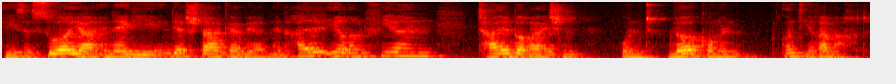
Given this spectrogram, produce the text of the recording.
diese Surya-Energie in dir stärker werden, in all ihren vielen Teilbereichen und Wirkungen und ihrer Macht.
